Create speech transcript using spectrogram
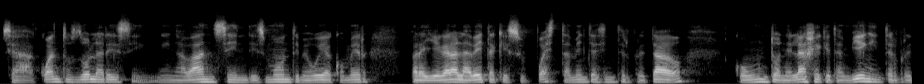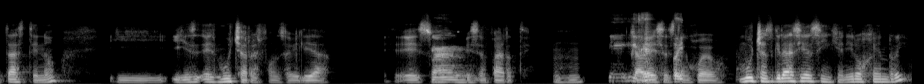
sea, cuántos dólares en, en, avance, en desmonte me voy a comer para llegar a la beta que supuestamente has interpretado, con un tonelaje que también interpretaste, ¿no? Y, es, mucha responsabilidad eso, esa parte. Cabeza está en juego. Muchas gracias, ingeniero Henry,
